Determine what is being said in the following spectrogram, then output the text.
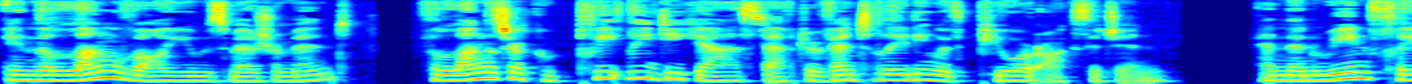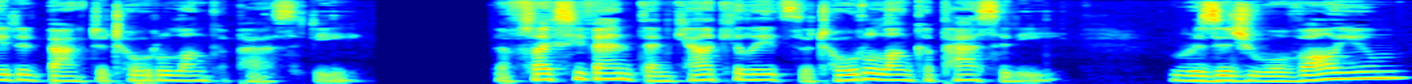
In the lung volumes measurement, the lungs are completely degassed after ventilating with pure oxygen, and then reinflated back to total lung capacity. The flexiVent then calculates the total lung capacity, residual volume,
